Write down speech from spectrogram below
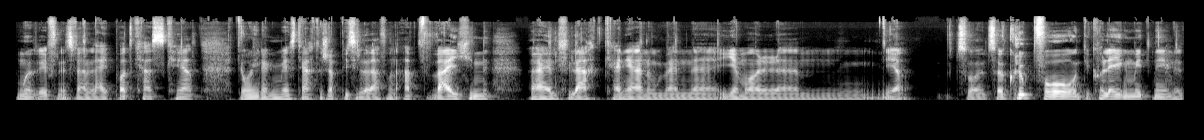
umgegriffen, es werden Leid Podcasts gehört. Da habe ich dann gemerkt, dachte ich ein bisschen davon abweichen, weil vielleicht, keine Ahnung, wenn äh, ich mal, ähm, ja, zu, zu einem Club fahre und die Kollegen mitnehmen,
